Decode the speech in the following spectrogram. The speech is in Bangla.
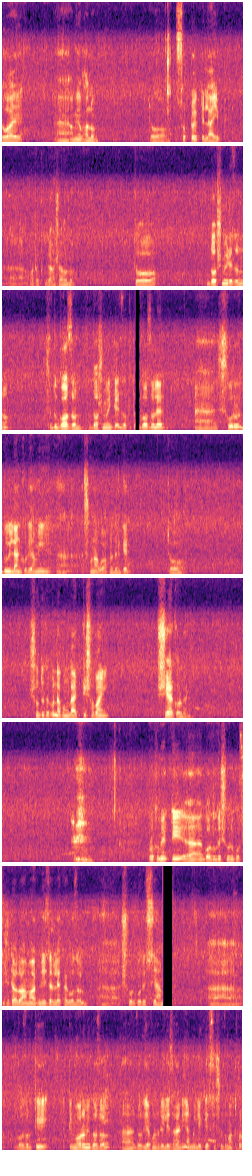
দোয়ায় আমিও ভালো। তো ছোট্ট একটি লাইভ হঠাৎ করে আসা হলো। তো দশ মিনিটের জন্য শুধু গজল, দশ মিনিটে যতটুকু গজলের শুরুর দুই লাইন করে আমি শোনাবো আপনাদেরকে। তো শুনতে থাকুন এবং লাইভটি সবাই শেয়ার করবেন। প্রথমে একটি গজল দিয়ে শুরু করছি, সেটা হলো আমার নিজের লেখা গজল। শুরু করেছি আমি। গজলটি একটি মরমী গজল। যদি যদিও এখনও রিলিজ হয়নি, আমি লিখেছি শুধুমাত্র।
